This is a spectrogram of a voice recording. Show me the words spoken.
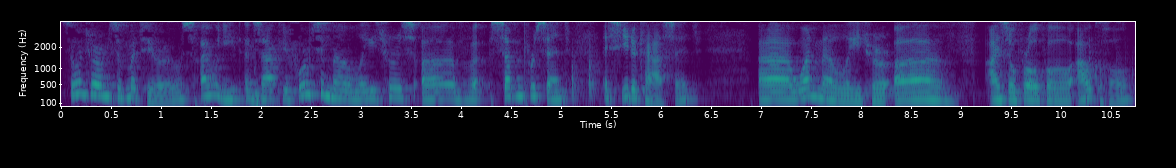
So in terms of materials, I will need exactly 40 milliliters of 7% acetic acid, uh, 1 milliliter of isopropyl alcohol,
